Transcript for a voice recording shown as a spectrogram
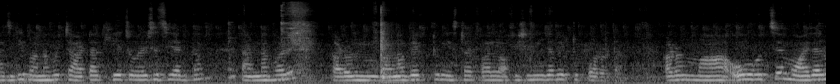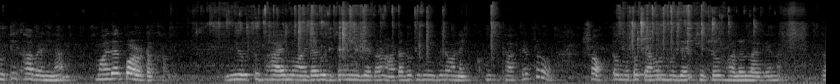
আজকে বানাবো চাটা, খেয়ে চলে এসেছি একদম। রান্নাঘরে, কারণ বানাবে একটু মিস্টার পাল, অফিসে নিয়ে যাবে একটু পরোটা। কারণ মা, ও হচ্ছে ময়দা রুটি খাবেন না, ময়দার পরোটা খাবে। যেহেতু ভাই ময়দা রুটিটা নিয়ে যায়, কারণ আটা রুটি নিয়ে গেলে অনেকক্ষণ থাকে তো, শক্ত মতো কেমন হয়ে যায় খেতেও ভালো লাগে না। তো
